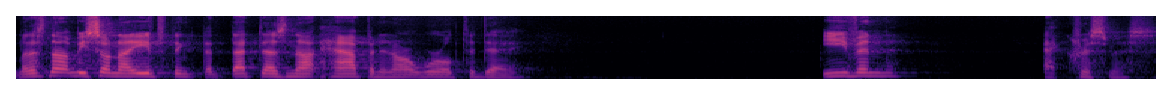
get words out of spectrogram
Let us not be so naive to think that that does not happen in our world today, even at Christmas.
